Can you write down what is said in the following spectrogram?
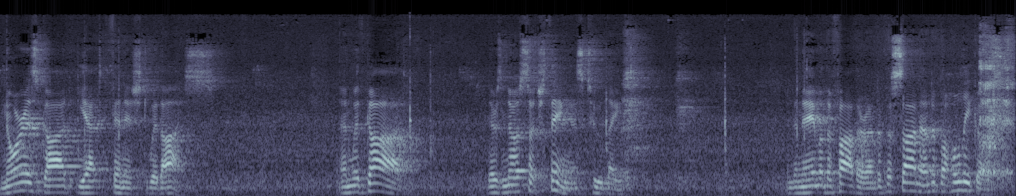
nor is God yet finished with us. And with God, there's no such thing as too late. In the name of the Father, and of the Son, and of the Holy Ghost.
